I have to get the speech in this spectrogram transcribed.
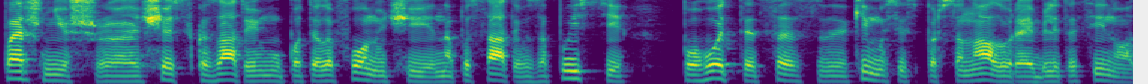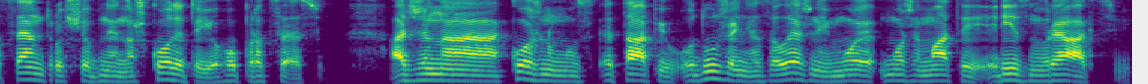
Перш ніж е, щось сказати йому по телефону чи написати в записці, погодьте це з кимось із персоналу реабілітаційного центру, щоб не нашкодити його процесу адже на кожному з етапів одужання залежний може мати різну реакцію.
